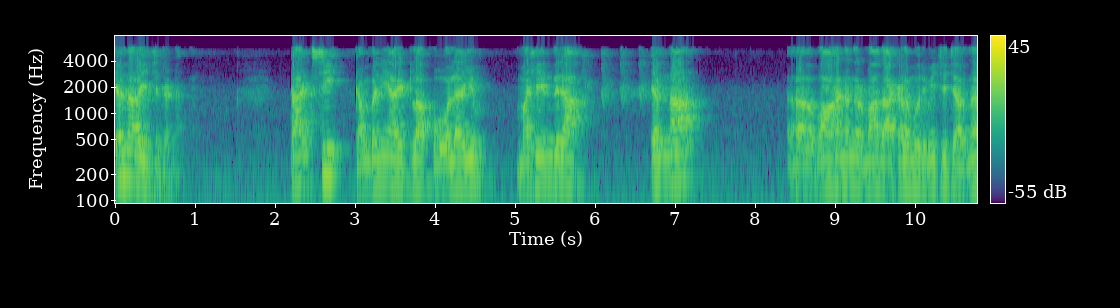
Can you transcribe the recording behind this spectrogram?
എന്നറിയിച്ചിട്ടുണ്ട്. ടാക്സി കമ്പനിയായിട്ടുള്ള ഓലയും മഹീന്ദ്ര എന്ന വാഹന നിർമ്മാതാക്കളും ഒരുമിച്ച് ചേർന്ന്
